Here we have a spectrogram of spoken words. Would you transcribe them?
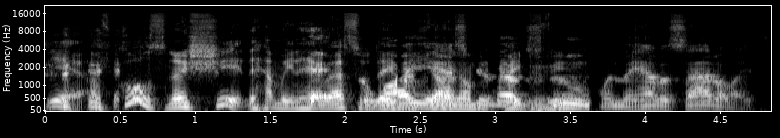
Yeah, of course, no shit. I mean, how Yeah, else So they why are be going on pay per view Zoom when they have a satellite?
